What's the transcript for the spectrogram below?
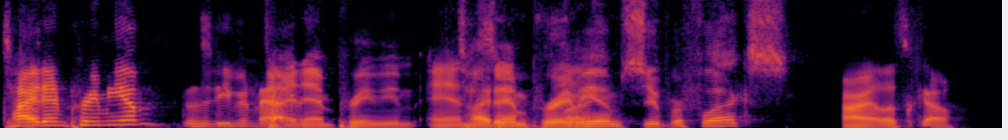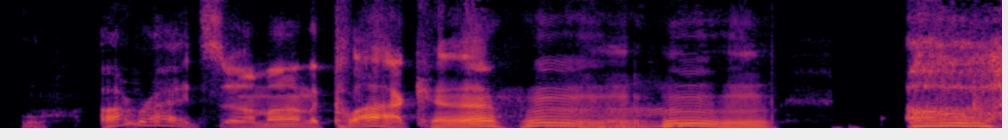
Tight end premium? Does it even matter? Tight end premium and Tight end Superflex. premium, super flex. All right, let's go. All right, so I'm on the clock, huh? Hmm. Mhm. hmm. Uh,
